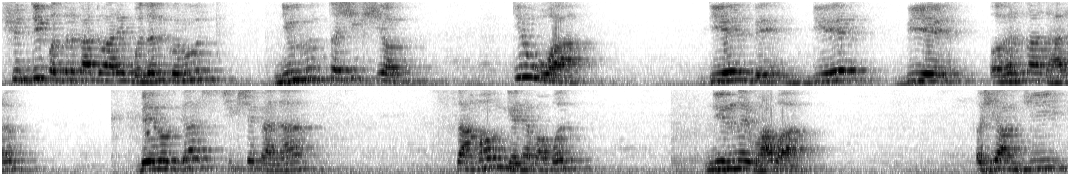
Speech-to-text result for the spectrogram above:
शुद्धीपत्रकाद्वारे बदल करून निवृत्त शिक्षक किंवा D Ed D Ed B Ed अर्हताधारक बेरोजगार शिक्षकांना सामावून घेण्याबाबत निर्णय व्हावा अशी आमची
